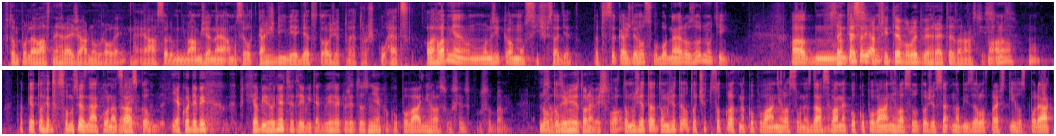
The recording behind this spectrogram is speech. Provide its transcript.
v tom podle vás nehraje žádnou roli? Ne, já se domnívám, že ne a musel každý vědět to, že to je trošku hec. Ale hlavně on říkal, musíš vsadit. To je přece každého svobodné rozhodnutí. A Vsaďte si a přijďte volit, vyhrajete 12 000. No ano, no. Tak je to, je to samozřejmě s nějakou nadsázkou. No, jako kdybych chtěl být hodně citlivý, tak bych řekl, že to zní jako kupování hlasů svým způsobem. No, Samozřejmě, tomu, že to nevyšlo. To můžete, to můžete otočit cokoliv na kupování hlasů. Nezdá no. se vám jako kupování hlasů to, že se nabízelo v pražských hospodách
